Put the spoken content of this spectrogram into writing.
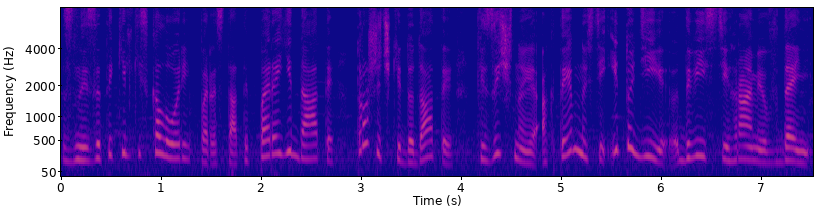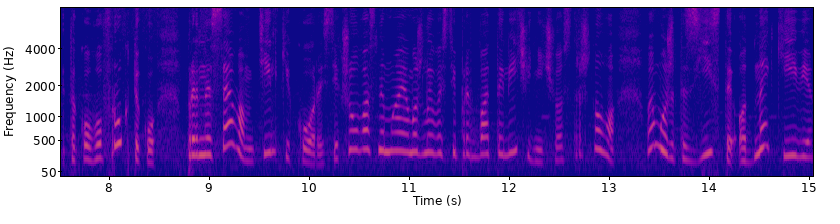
знизити кількість калорій, перестати переїдати, трошечки додати фізичної активності, і тоді 200 грамів в день такого фруктику принесе вам тільки користь. Якщо у вас немає можливості придбати лічі, нічого страшного. Ви можете з'їсти одне ківі,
